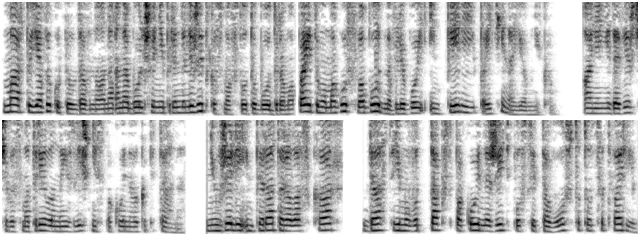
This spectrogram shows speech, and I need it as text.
Марту я выкупил давно, она, она больше не принадлежит космофлоту Бодрома, поэтому могу свободно в любой империи пойти наемником. Аня недоверчиво смотрела на излишне спокойного капитана. Неужели император Аласкар даст ему вот так спокойно жить после того, что тот сотворил?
